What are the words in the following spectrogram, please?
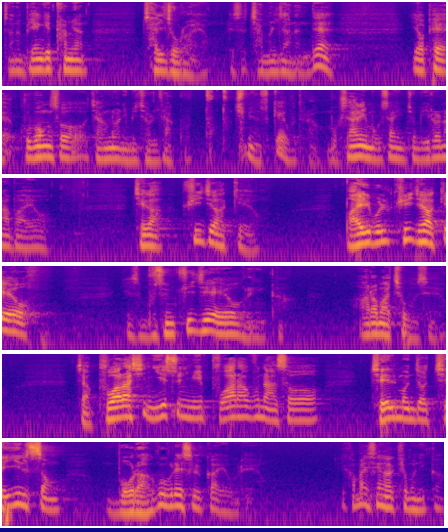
저는 비행기 타면 잘 졸아요. 그래서 잠을 자는데 옆에 구봉서 장로님이 저를 자꾸 툭툭 치면서 깨우더라고. 목사님, 목사님 좀 일어나 봐요. 제가 퀴즈 할게요. 바이블 퀴즈 할게요. 그래서 무슨 퀴즈예요? 그러니까 알아맞혀 보세요. 자, 부활하신 예수님이 부활하고 나서 제일 먼저 제1성 뭐라고 그랬을까요? 그래요. 가만히 생각해 보니까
